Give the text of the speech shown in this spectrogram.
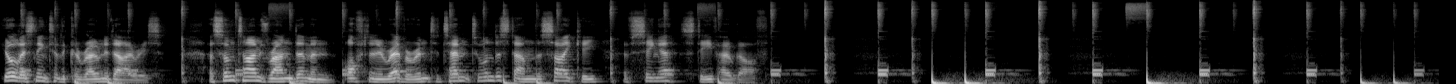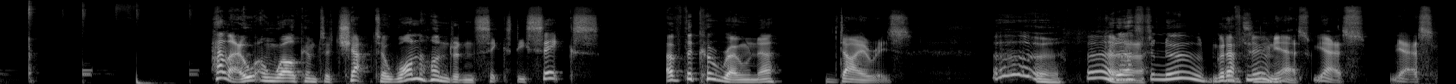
You're listening to the Corona Diaries, a sometimes random and often irreverent attempt to understand the psyche of singer Steve Hogarth. Hello, and welcome to chapter 166 of the Corona Diaries. Oh, Ah. good afternoon. Good afternoon. Yes, yes, yes.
